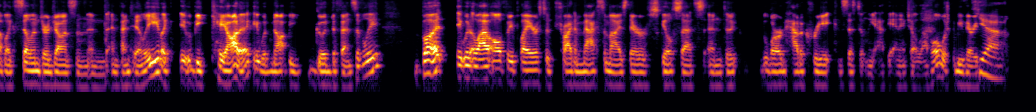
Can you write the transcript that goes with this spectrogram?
Of like Sillinger, Johnson, and and Fantilli. Like it would be chaotic. It would not be good defensively, but it would allow all three players to try to maximize their skill sets and to learn how to create consistently at the NHL level, which could be very yeah. Fun.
